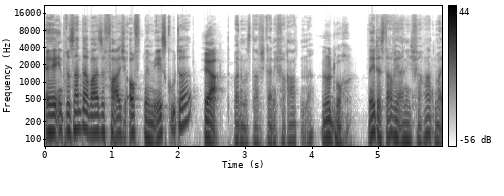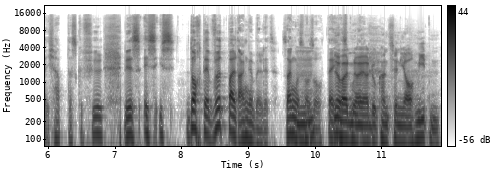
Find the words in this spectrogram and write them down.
Äh, interessanterweise fahre ich oft mit dem E-Scooter. Ja. Warte mal, das darf ich gar nicht verraten, ne? Nur doch. Nee, das darf ich eigentlich nicht verraten, weil ich habe das Gefühl, das ist, ist, doch, der wird bald angemeldet. Sagen wir es mal so. Der Ja, naja, du kannst den ja auch mieten.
